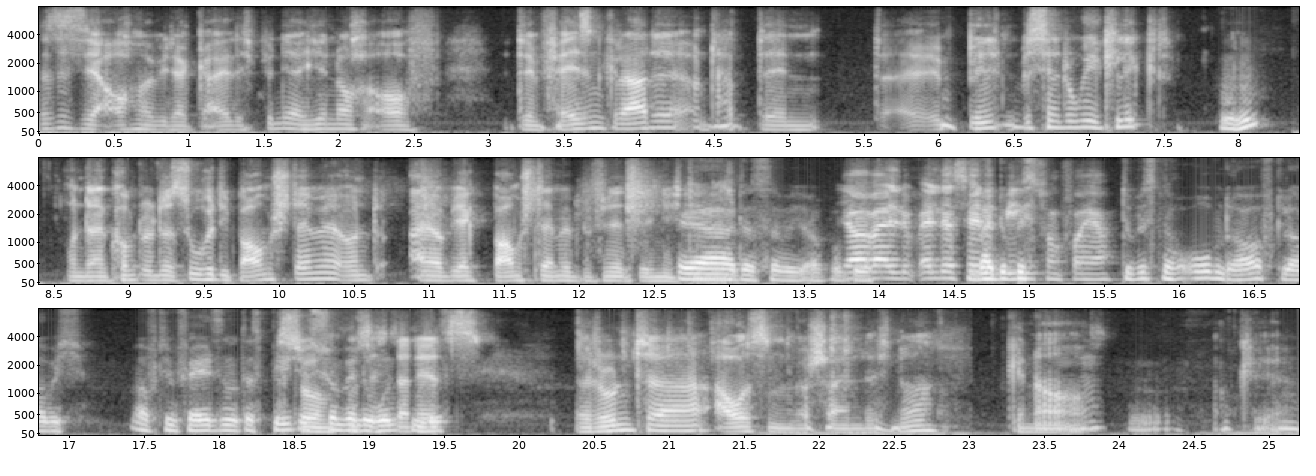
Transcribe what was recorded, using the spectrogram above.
Das ist ja auch mal wieder geil. Ich bin ja hier noch auf dem Felsen gerade und habe den äh, im Bild ein bisschen rumgeklickt. Mhm. Und dann kommt untersuche die Baumstämme und ein Objekt Baumstämme befindet sich nicht. Ja, drin. das habe ich auch probiert. Ja, weil, weil das Weil selbe du Bild bist- ist von vorher. du bist noch oben drauf, glaube ich, auf dem Felsen und das Bild so, ist schon, wenn du ich dann unten bist. jetzt runter außen wahrscheinlich, ne? Genau. Mhm. Okay.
